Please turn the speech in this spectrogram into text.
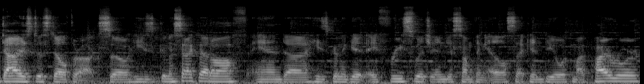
dies to Stealth Rock, so he's going to sack that off, and uh, he's going to get a free switch into something else that can deal with my Pyroar.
